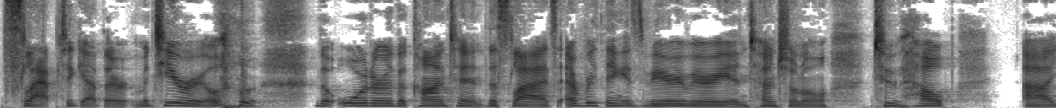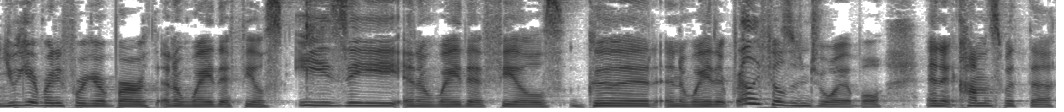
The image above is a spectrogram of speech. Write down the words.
slap together material. the order, the content, the slides, everything is very, very intentional to help uh, you get ready for your birth in a way that feels easy, in a way that feels good, in a way that really feels enjoyable. And it comes with the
